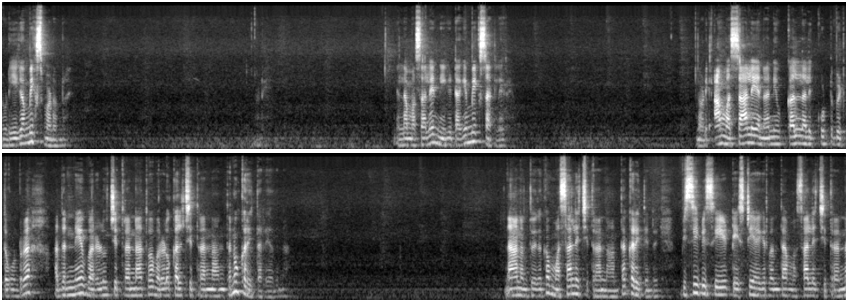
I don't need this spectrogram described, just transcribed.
ನೋಡಿ, ಈಗ ಮಿಕ್ಸ್ ಮಾಡೋಣ ರೀ. ನೋಡಿ. ಎಲ್ಲ ಮಸಾಲೆ ನೀಟಾಗಿ ಮಿಕ್ಸ್ ಆಗಲಿ ರೀ. ನೋಡಿ. ಆ ಮಸಾಲೆಯನ್ನು ನೀವು ಕಲ್ಲಿನಲ್ಲಿ ಕುಟ್ಟು ಬಿಟ್ಟು ತೊಗೊಂಡ್ರೆ ಅದನ್ನೇ ಬರಳು ಚಿತ್ರಾನ್ನ ಅಥವಾ ಬರಳು ಕಲ್ಲು ಚಿತ್ರಾನ್ನ ಅಂತಲೂ ಕರೀತಾರೆ ಅದನ್ನು. ನಾನಂತೂ ಇದಕ್ಕೆ ಮಸಾಲೆ ಚಿತ್ರಾನ್ನ ಅಂತ ಕರಿತೀನಿ ರೀ. ಬಿಸಿ ಬಿಸಿ ಟೇಸ್ಟಿಯಾಗಿರುವಂಥ ಮಸಾಲೆ ಚಿತ್ರಾನ್ನ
